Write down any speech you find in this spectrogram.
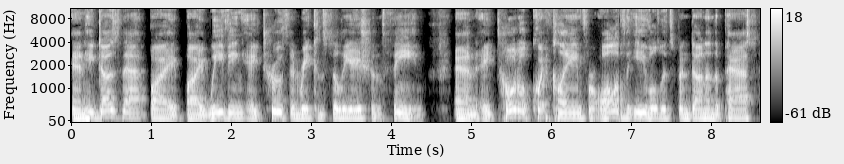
And he does that by, by weaving a truth and reconciliation theme and a total quit claim for all of the evil that's been done in the past.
